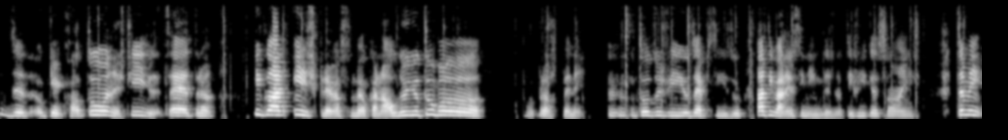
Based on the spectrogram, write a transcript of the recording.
Dizer o que é que faltou neste vídeo, etc. E claro, inscrevam-se no meu canal do YouTube para receberem todos os vídeos é preciso ativarem o sininho das notificações. Também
